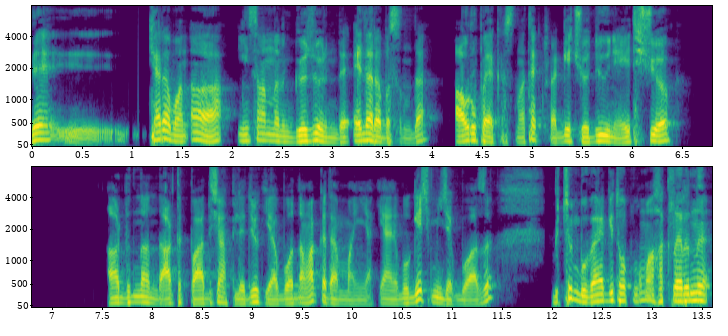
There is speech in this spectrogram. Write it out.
Ve e, Keraban Ağa insanların gözü önünde el arabasında Avrupa yakasına tekrar geçiyor, düğüne yetişiyor. Ardından da artık padişah bile diyor ki ya bu adam hakikaten manyak. Yani bu geçmeyecek boğazı. Bütün bu vergi toplama haklarını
